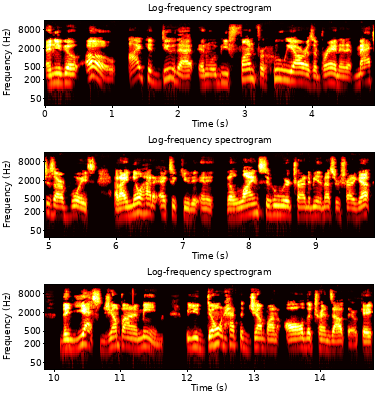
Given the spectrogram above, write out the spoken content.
and you go, oh, I could do that and it would be fun for who we are as a brand and it matches our voice and I know how to execute it and it, aligns to who we're trying to be and the message we're trying to get out, then yes, jump on a meme. But you don't have to jump on all the trends out there, okay?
